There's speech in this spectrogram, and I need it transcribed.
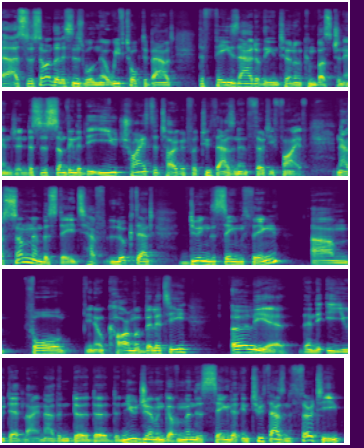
Uh, so some of the listeners will know we've talked about the phase out of the internal combustion engine. This is something that the EU tries to target for 2035. Now, some member states have looked at doing the same thing um, for you know car mobility earlier than the EU deadline. Now, the, the, the, new German government is saying that in 2030,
